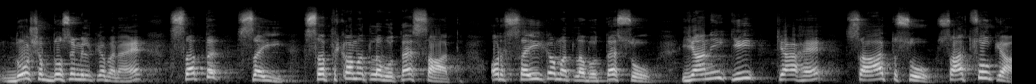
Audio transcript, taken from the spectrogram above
दो शब्दों से मिलकर बना है। सत सई सत का मतलब होता है सात, और सही का मतलब होता है सो। यानी कि क्या है? सात सो। सात सो क्या?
